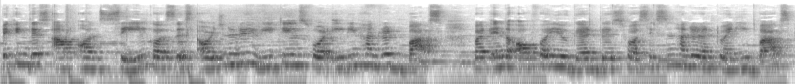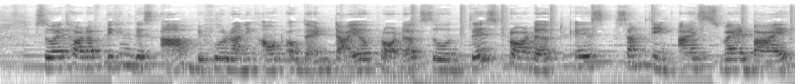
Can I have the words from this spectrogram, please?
picking this up on sale because this originally retails for 1800 bucks but in the offer you get this for 1620 bucks so I thought of picking this up before running out of the entire product. So this product is something I swear by.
